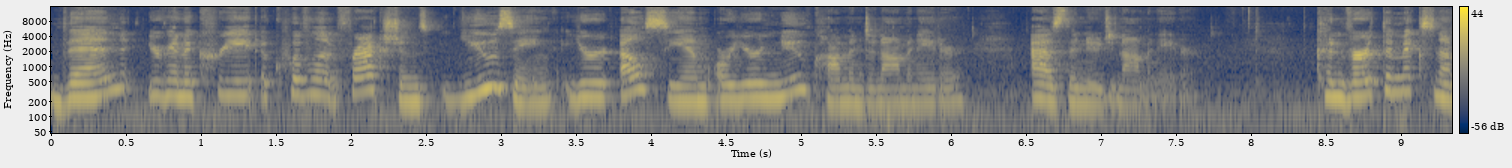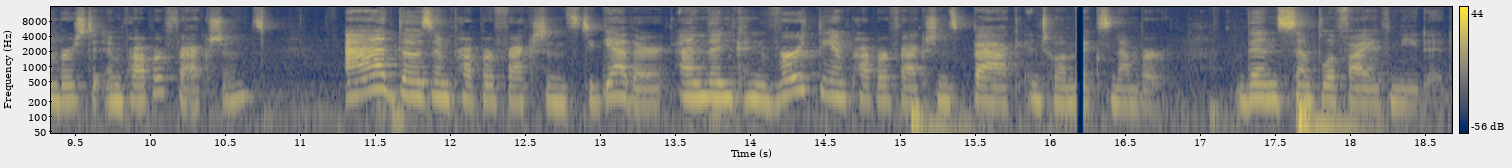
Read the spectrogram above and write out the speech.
Then you're going to create equivalent fractions using your LCM or your new common denominator as the new denominator. Convert the mixed numbers to improper fractions, add those improper fractions together, and then convert the improper fractions back into a mixed number. Then simplify if needed.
